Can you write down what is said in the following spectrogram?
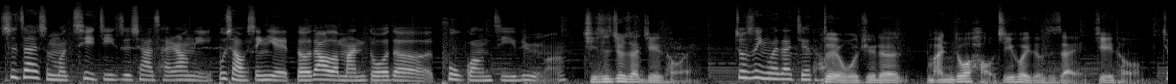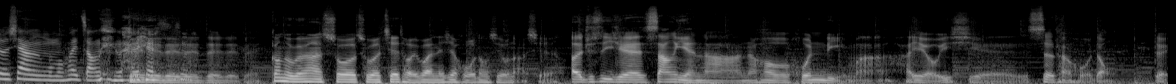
是在什么契机之下，才让你不小心也得到了蛮多的曝光几率吗？其实就在街头哎、就是因为在街头，对我觉得蛮多好机会都是在街头，就像我们会找你来，对对对对对对对。光头哥刚才说，除了街头以外，那些活动是有哪些？呃，就是一些商演啊，然后婚礼嘛，还有一些社团活动，对，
